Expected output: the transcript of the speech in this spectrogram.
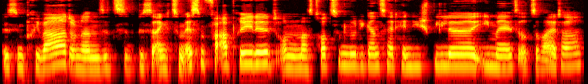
bisschen privat und dann sitzt, bist du eigentlich zum Essen verabredet und machst trotzdem nur die ganze Zeit Handyspiele, E-Mails und so weiter.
